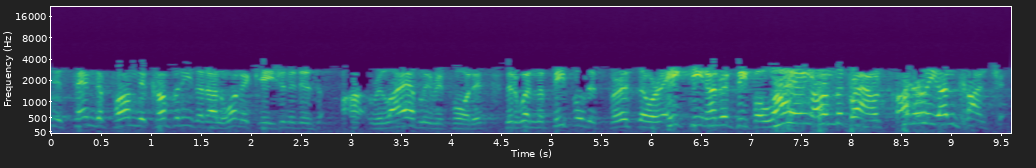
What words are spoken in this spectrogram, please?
descend upon the company that on one occasion it is uh, reliably reported that when the people dispersed, there were 1,800 people lying on the ground, utterly unconscious.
